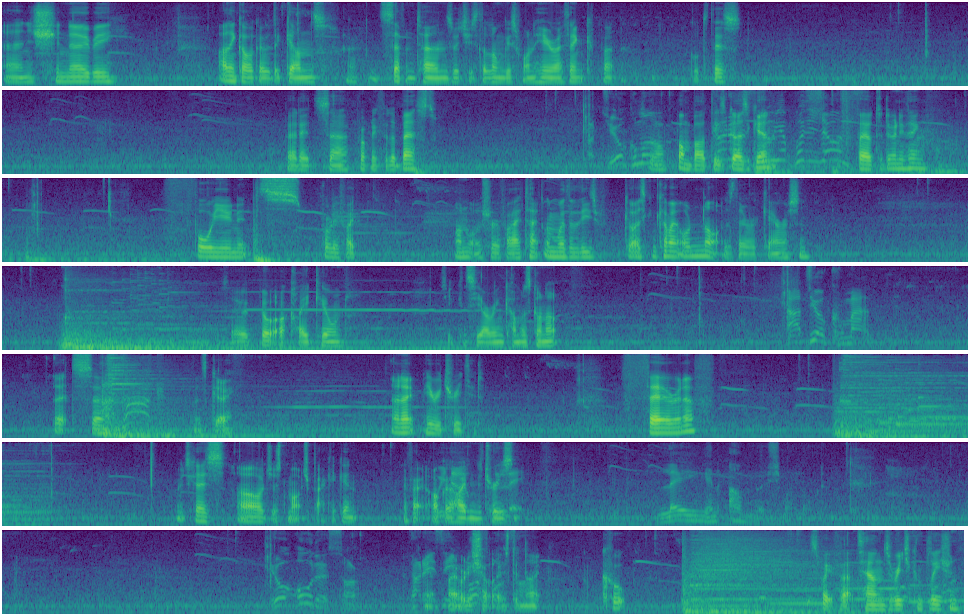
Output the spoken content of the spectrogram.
and shinobi. I think I'll go with the guns. Seven turns, which is the longest one here, I think, but go to this. But it's uh, probably for the best. So I'll bombard these guys again. Failed to do anything. Four units. Probably if I... I'm not sure if I attack them whether these guys can come out or not as they're a garrison. So we've built our clay kiln. So you can see our income has gone up. At your command. Let's uh, let's go. Oh no, he retreated. Fair enough. In which case, I'll just march back again. In fact, I'll go hide in the trees. Laying an ambush, my lord. Your orders, sir. That Yeah, I already shot those, didn't I? Cool. Let's wait for that town to reach completion.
